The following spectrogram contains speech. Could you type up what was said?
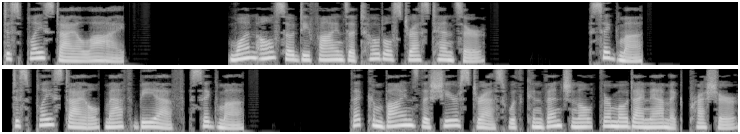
display style i. One also defines a total stress tensor. Sigma display style math sigma that combines the shear stress with conventional thermodynamic pressure.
